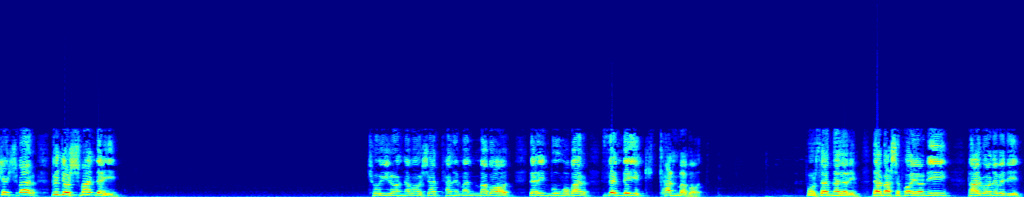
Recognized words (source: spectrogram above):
کشور به دشمن دهیم. چو ایران نباشد تن من مباد در این بوم و بر زنده یک تن مباد. فرصت نداریم. در بخش پایانی پروانه بدید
